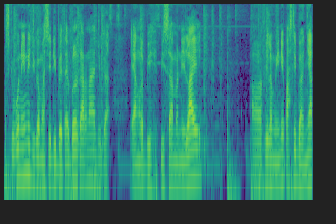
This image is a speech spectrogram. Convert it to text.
meskipun ini juga masih debatable karena juga yang lebih bisa menilai uh, film ini pasti banyak.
